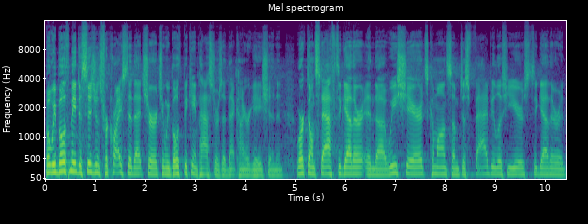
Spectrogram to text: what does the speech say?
But we both made decisions for Christ at that church, and we both became pastors at that congregation and worked on staff together. And uh, we shared, come on, some just fabulous years together. And,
